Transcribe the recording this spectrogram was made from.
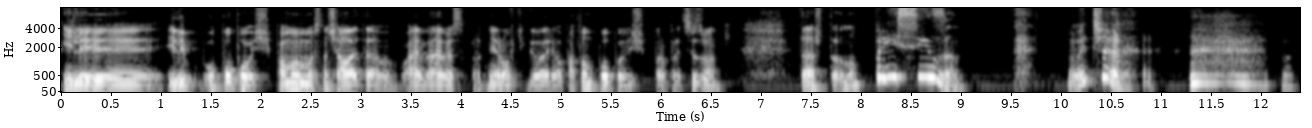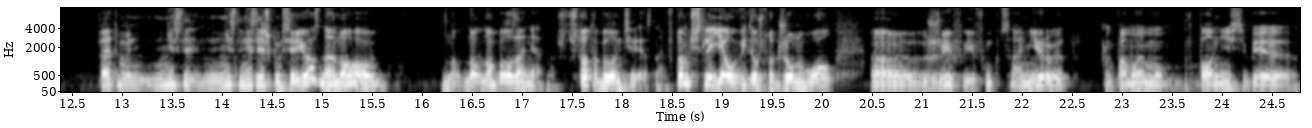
Или, или о Попович. По-моему, сначала это Аверсон про тренировки говорил, а потом Попович про предсезонки. Да что, ну, пресизон. Вы че? Поэтому не, не, не слишком серьезно, но но, но, но было занятно, что-то было интересное. В том числе я увидел, что Джон Уолл э, жив и функционирует по-моему, вполне себе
